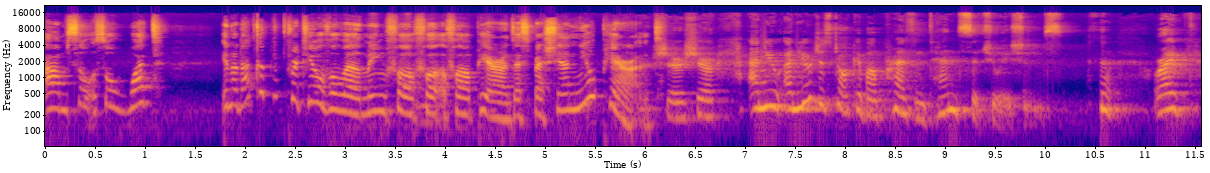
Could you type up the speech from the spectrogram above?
Um, so, so what, you know, that could be pretty overwhelming for, for, for a parent, especially a new parent. Sure, sure. And you and you're just talking about present tense situations. right?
